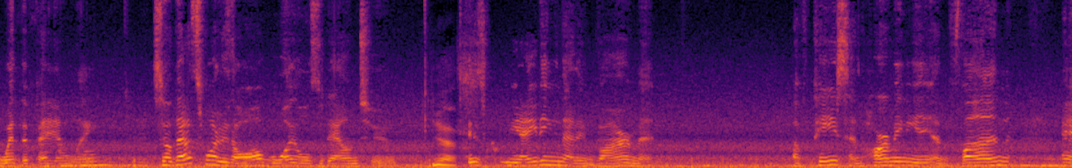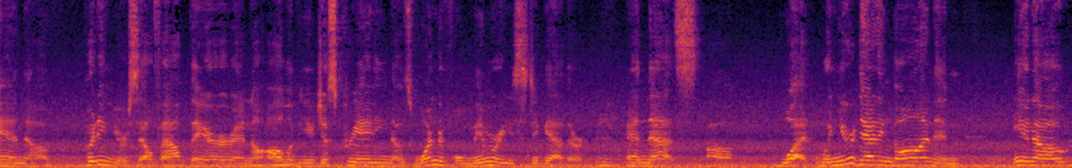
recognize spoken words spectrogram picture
with the family. Mm-hmm. So that's what it all boils down to. Yes. Is creating that environment of peace and harmony and fun and uh, putting yourself out there and all of you just creating those wonderful memories together. And that's uh, what, when you're dead and gone and, you know,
